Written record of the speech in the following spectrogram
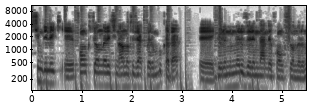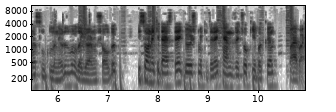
şimdilik e, fonksiyonlar için anlatacaklarım bu kadar. Ee, görünümler üzerinden de fonksiyonları nasıl kullanıyoruz bunu da görmüş olduk. Bir sonraki derste görüşmek üzere. Kendinize çok iyi bakın. Bay bay.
